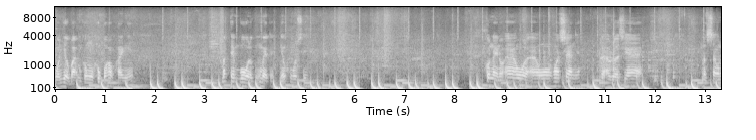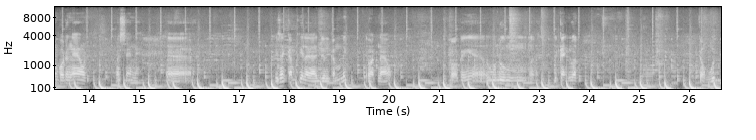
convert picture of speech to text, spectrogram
Có nhiều bạn không không có học hành ấy. Bắt tempo là cũng mệt đấy nếu không có sinh. Con này nó ao là ao hoa sen nhé. Là ao RCA mặt sau nó có đường ao hoa sen này. À, cái jack cắm kia là đường cắm mic hoạt náo. Có cái ờ, volume bên cạnh luôn. Cổng USB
